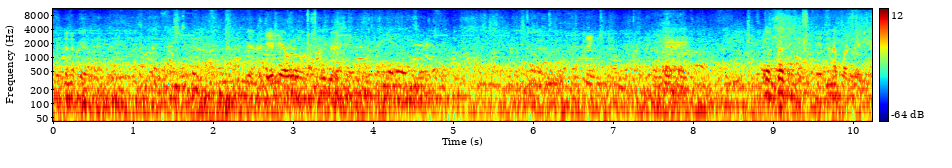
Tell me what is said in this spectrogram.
எத்தனை பேர் டெய்லி எவ்வளோ பண்ணுறீங்க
